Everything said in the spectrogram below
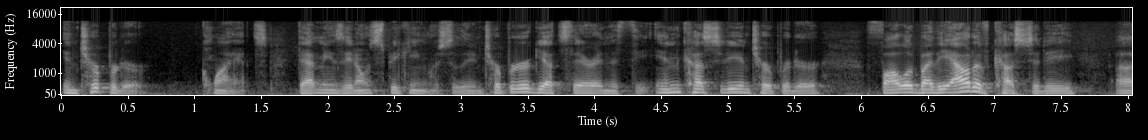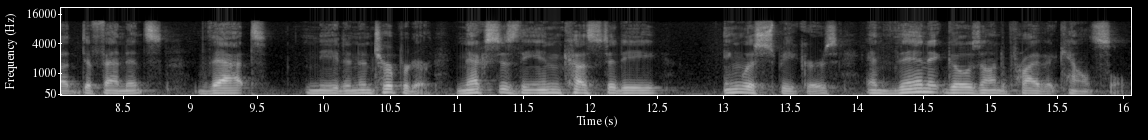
interpreter clients. That means they don't speak English. So the interpreter gets there and it's the in-custody interpreter followed by the out-of-custody uh, defendants that need an interpreter. Next is the in-custody English speakers, and then it goes on to private counsel.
